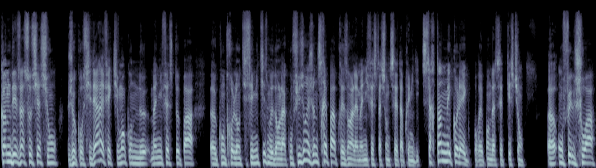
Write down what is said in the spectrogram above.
comme des associations, je considère effectivement qu'on ne manifeste pas euh, contre l'antisémitisme dans la confusion et je ne serai pas présent à la manifestation de cet après-midi. Certains de mes collègues, pour répondre à cette question, euh, ont fait le choix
